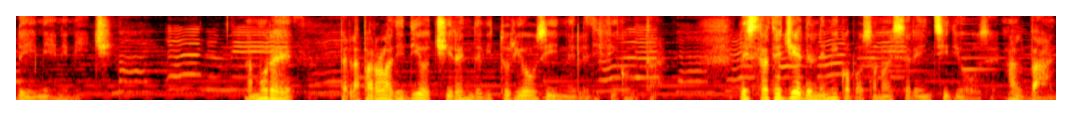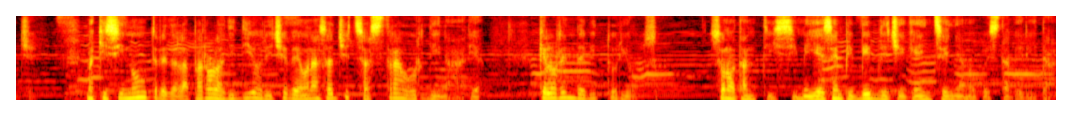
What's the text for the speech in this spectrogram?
dei miei nemici. L'amore per la parola di Dio ci rende vittoriosi nelle difficoltà. Le strategie del nemico possono essere insidiose, malvagie, ma chi si nutre della parola di Dio riceve una saggezza straordinaria che lo rende vittorioso. Sono tantissimi gli esempi biblici che insegnano questa verità.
